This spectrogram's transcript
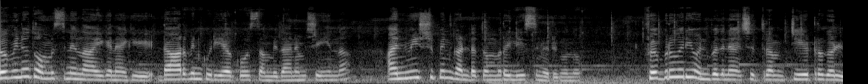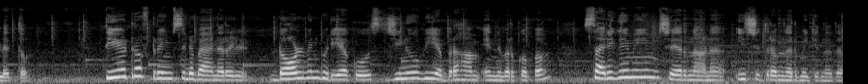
ടൊവിനോ തോമസിനെ നായകനാക്കി ഡാർവിൻ കുര്യാക്കോ സംവിധാനം ചെയ്യുന്ന അന്വേഷിപ്പിൻ കണ്ടെത്തും റിലീസിനൊരുങ്ങുന്നു. ഫെബ്രുവരി ഒൻപതിന് ചിത്രം തിയേറ്ററുകളിലെത്തും. തിയേറ്റർ ഓഫ് ഡ്രീംസിന്റെ ബാനറിൽ ഡോൾവിൻ കുര്യാക്കോസ് ജിനൂവി എബ്രഹാം എന്നിവർക്കൊപ്പം സരിഗമയും ചേർന്നാണ് ഈ ചിത്രം നിർമ്മിക്കുന്നത്.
